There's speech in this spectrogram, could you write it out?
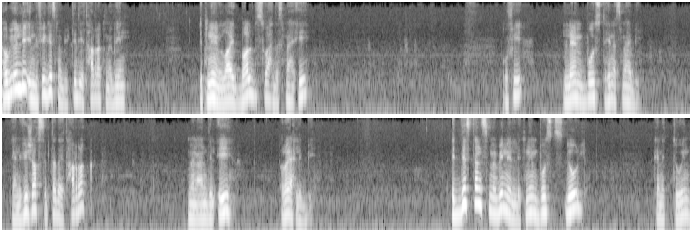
هو بيقول لي إن في جسم بيبتدي يتحرك ما بين اتنين light bulbs واحدة اسمها A؟ وفي lamp post هنا اسمها B. يعني في شخص ابتدى يتحرك من عند ال A رايح لل B ال distance ما بين الاتنين posts دول كانت 20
